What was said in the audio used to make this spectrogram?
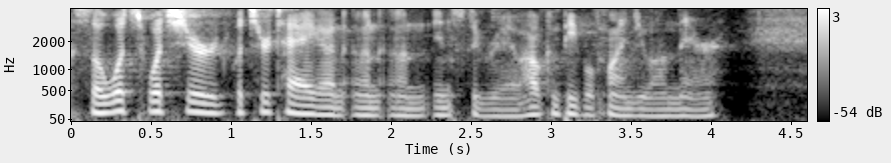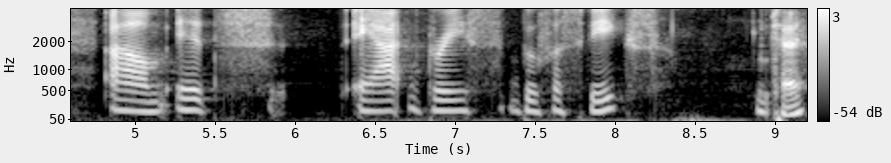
so what's what's your what's your tag on, on on Instagram? How can people find you on there? Um, it's at Grace Buffa Speaks. Okay,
